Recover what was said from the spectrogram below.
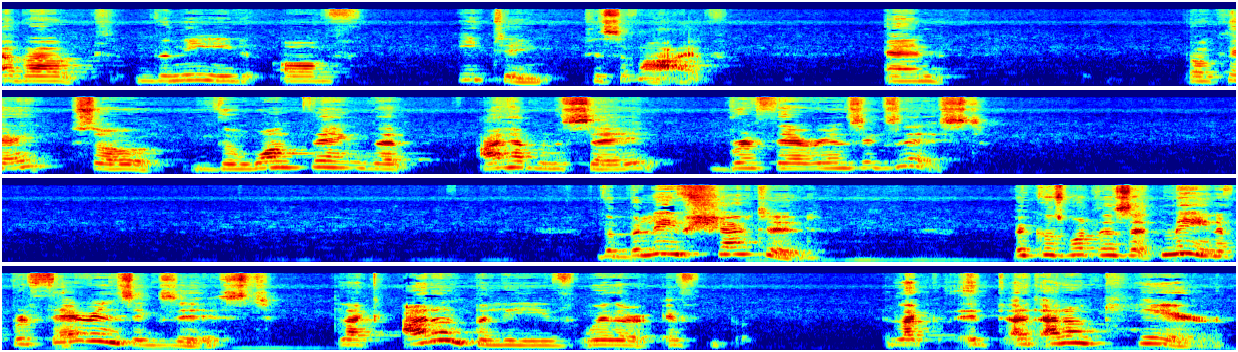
about the need of eating to survive. And okay, so the one thing that I happen to say breatharians exist. The belief shattered. Because what does it mean if breatharians exist? Like, I don't believe whether, if, like, it, I, I don't care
